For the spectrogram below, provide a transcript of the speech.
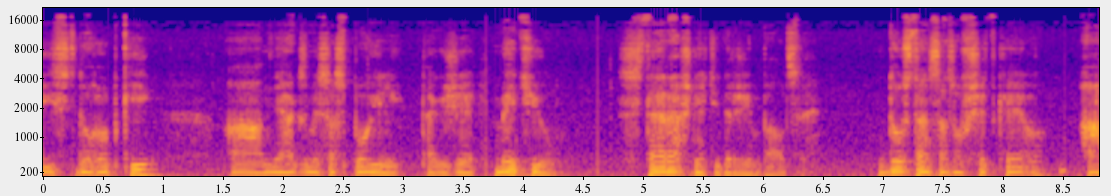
ísť do hĺbky a nejak sme sa spojili. Takže Matthew, strašne ti držím palce dostan sa zo všetkého a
